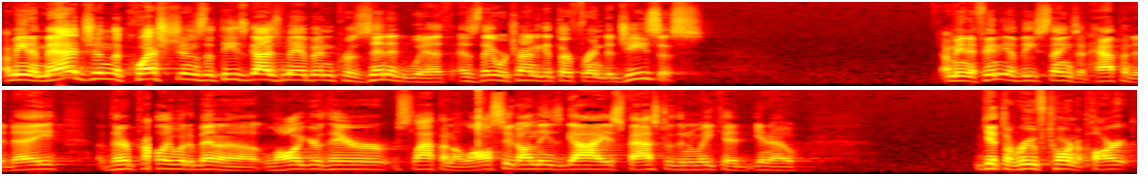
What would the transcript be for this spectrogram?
I mean, imagine the questions that these guys may have been presented with as they were trying to get their friend to Jesus. I mean, if any of these things had happened today, there probably would have been a lawyer there slapping a lawsuit on these guys faster than we could, you know, get the roof torn apart.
